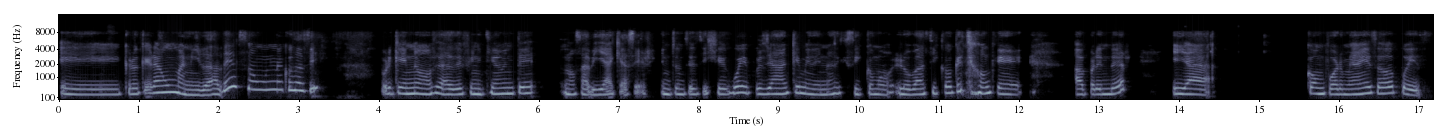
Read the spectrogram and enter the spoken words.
eh, creo que era humanidades o una cosa así, porque no, o sea, definitivamente no sabía qué hacer. Entonces dije, güey, pues ya que me den así como lo básico que tengo que aprender y ya conforme a eso, pues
